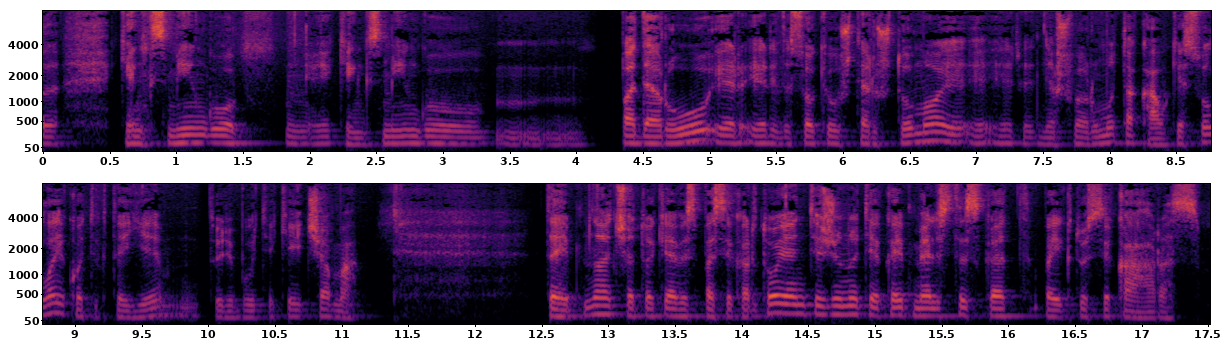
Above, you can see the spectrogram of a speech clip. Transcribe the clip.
kenksmingų, kenksmingų padarų ir, ir visokio užterštumo ir nešvarumų ta kaukė sulaiko, tik tai ji turi būti keičiama. Taip, na, čia tokia vis pasikartojanti žinutė, kaip melstis, kad baigtųsi karas.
